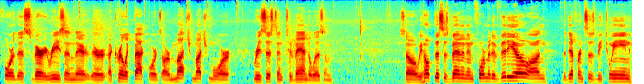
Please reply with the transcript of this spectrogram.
for this very reason. Their, their acrylic backboards are much, much more resistant to vandalism. So we hope this has been an informative video on the differences between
